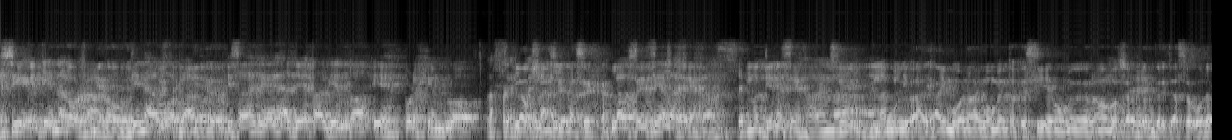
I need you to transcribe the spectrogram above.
Sí, que tiene algo raro. Tiene algo raro. miedo. Y sabes que ayer estaba viendo y es, por ejemplo, La frente. La ausencia de la ceja. la ausencia de las Sí, cejas. sí. No tiene cejas en la, Sí, en la película. hay, hay- bueno, hay momentos que sí, hay momentos que no. O sea, Sí. ya son una,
